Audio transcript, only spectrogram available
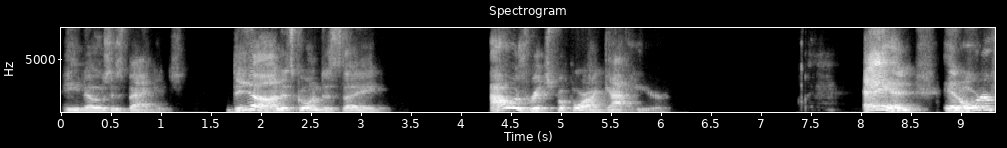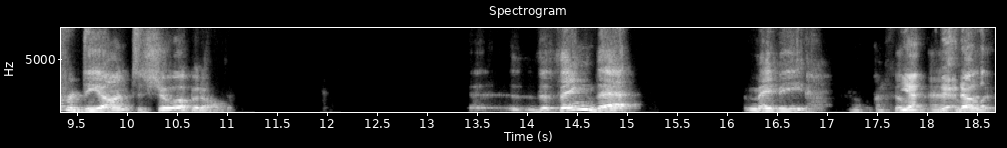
he knows his baggage. Deion is going to say, "I was rich before I got here," and in order for Deion to show up at Auburn, the thing that maybe I feel Yeah, like no.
